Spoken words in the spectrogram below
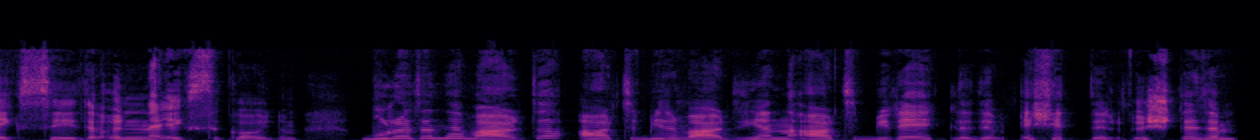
eksiydi önüne eksi koydum. Burada ne vardı? Artı 1 vardı. Yanına artı 1'i ekledim. Eşittir 3 dedim.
